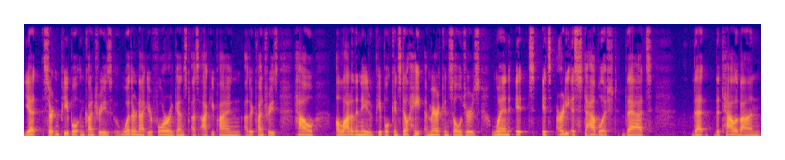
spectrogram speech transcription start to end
yet certain people in countries, whether or not you're for or against us occupying other countries, how a lot of the native people can still hate American soldiers when it's it's already established that that the Taliban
